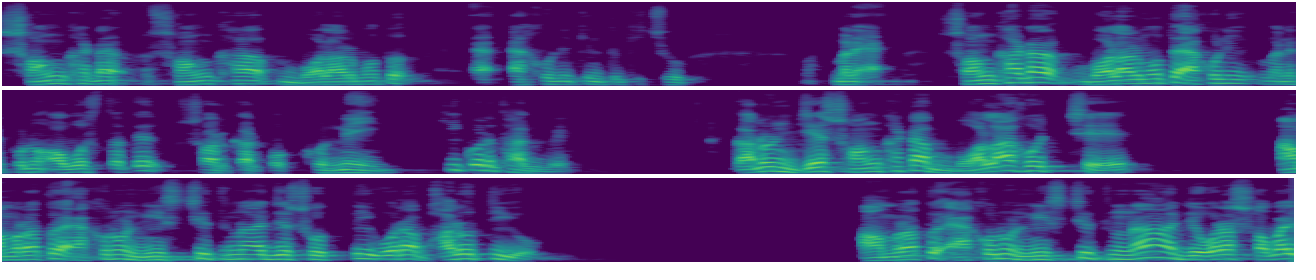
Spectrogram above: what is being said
সংখ্যাটা, সংখ্যা বলার মতো এখনই কিন্তু কিছু মানে সংখ্যাটা বলার মতো এখনই মানে কোনো অবস্থাতে সরকার পক্ষ নেই। কি করে থাকবে? কারণ যে সংখ্যাটা বলা হচ্ছে, আমরা তো এখনও নিশ্চিত না যে সত্যি ওরা ভারতীয়। আমরা তো এখনও নিশ্চিত না যে ওরা সবাই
